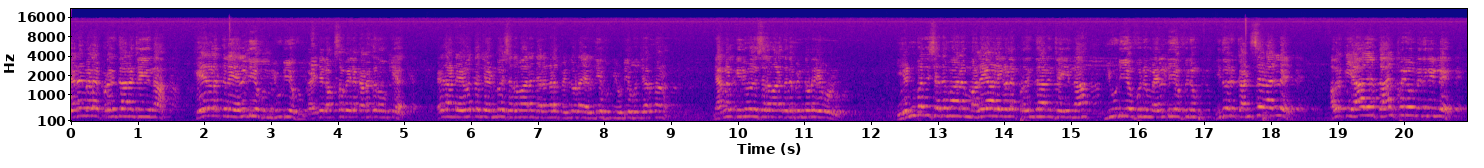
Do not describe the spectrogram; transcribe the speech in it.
ജനങ്ങളെ പ്രതിദാനം ചെയ്യുന്ന കേരളത്തിലെ എൽ ഡി എഫും യു ഡി എഫും കഴിഞ്ഞ ലോക്സഭയിലെ കണക്ക് നോക്കിയാൽ ഏതാണ്ട് എഴുപത്തഞ്ച് എൺപത് ശതമാനം ജനങ്ങളെ പിന്തുണ എൽ ഡി എഫും യു ഡി എഫും ചേർന്നാണ്. ഞങ്ങൾക്ക് ഇരുപത് ശതമാനത്തിന്റെ പിന്തുണയേ ഉള്ളൂ. എൺപത് ശതമാനം മലയാളികളെ പ്രതിനിധാനം ചെയ്യുന്ന യു ഡി എഫിനും എൽ ഡി എഫിനും ഇതൊരു കൺസേൺ അല്ലേ? അവർക്ക് യാതൊരു താല്പര്യവും ഇതിനില്ലേ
